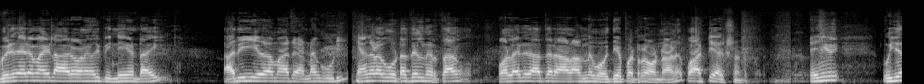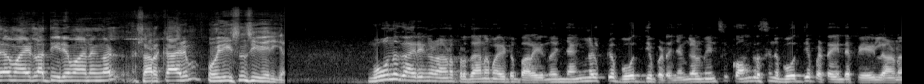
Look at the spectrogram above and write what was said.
ഗുരുതരമായിട്ടുള്ള ആരോപണങ്ങൾ പിന്നെയും ഉണ്ടായി. അതിജീവിതമാരുടെ എണ്ണം കൂടി. ഞങ്ങളുടെ കൂട്ടത്തിൽ നിർത്താൻ വളരാത്ത ഒരാളാണെന്ന് ബോധ്യപ്പെട്ടതുകൊണ്ടാണ് പാർട്ടി ആക്ഷൻ എടുത്തത്. ഇനി ഉചിതമായിട്ടുള്ള തീരുമാനങ്ങൾ സർക്കാരും പോലീസും സ്വീകരിക്കണം. മൂന്ന് കാര്യങ്ങളാണ് പ്രധാനമായിട്ടും പറയുന്നത്. ഞങ്ങൾക്ക് ബോധ്യപ്പെട്ട ഞങ്ങൾ മീൻസ് കോൺഗ്രസിന് ബോധ്യപ്പെട്ടതിന്റെ പേരിലാണ്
